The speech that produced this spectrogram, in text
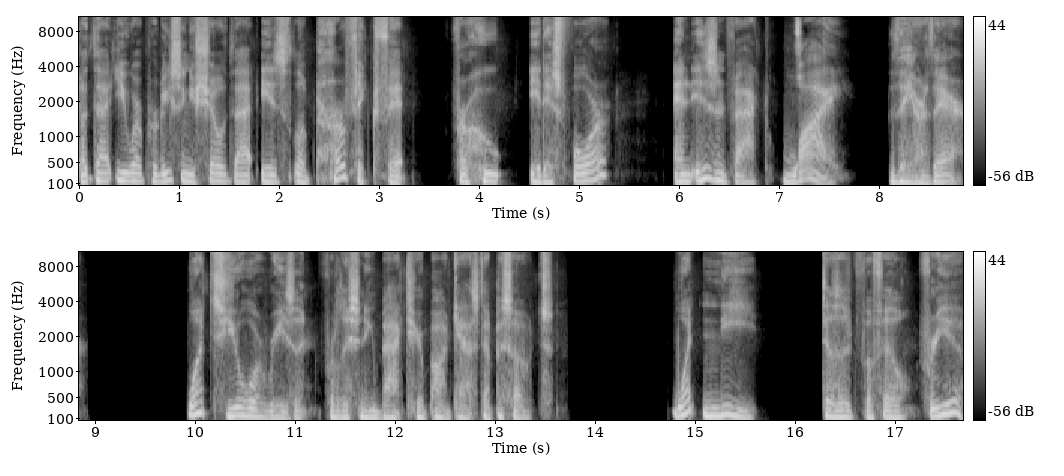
but that you are producing a show that is the perfect fit for who it is for and is, in fact, why they are there. What's your reason for listening back to your podcast episodes? What need does it fulfill for you?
